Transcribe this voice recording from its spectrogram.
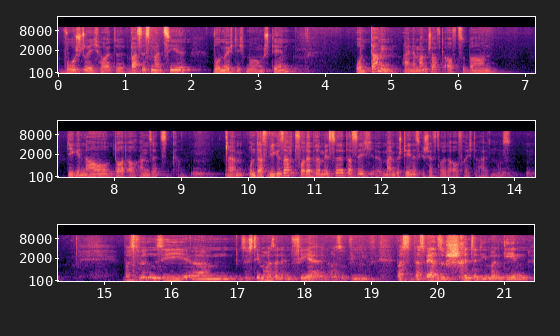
wo stehe ich heute, was ist mein Ziel, wo möchte ich morgen stehen und dann eine Mannschaft aufzubauen, die genau dort auch ansetzen kann. Mhm. Ähm, und das, wie gesagt, vor der Prämisse, dass ich mein bestehendes Geschäft heute aufrechterhalten muss. Mhm. Was würden Sie ähm, Systemhäusern empfehlen? Also wie, was, was wären so Schritte, die man gehen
